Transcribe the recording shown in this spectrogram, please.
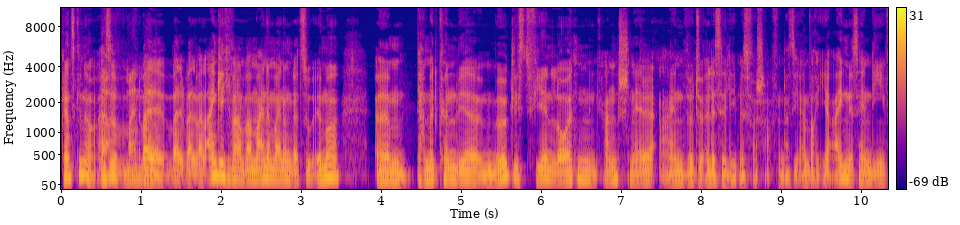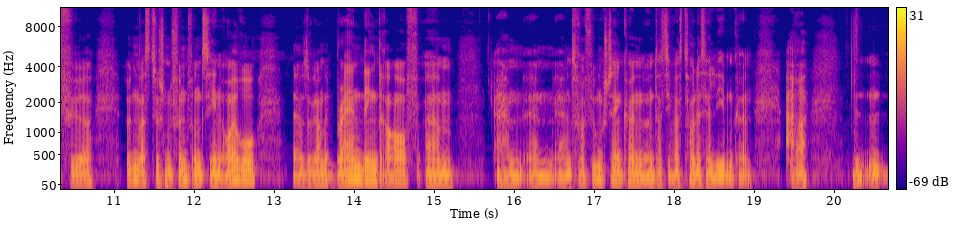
Ganz genau. Also, ja, weil, weil, weil, weil, eigentlich war, war meine Meinung dazu immer, ähm, damit können wir möglichst vielen Leuten ganz schnell ein virtuelles Erlebnis verschaffen, dass sie einfach ihr eigenes Handy für irgendwas zwischen 5 und 10 Euro äh, sogar mit Branding drauf, ähm, ähm, ähm, ähm, zur Verfügung stellen können und dass sie was Tolles erleben können. Aber in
